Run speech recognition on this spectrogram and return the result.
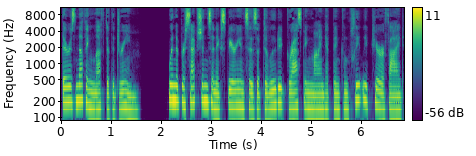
there is nothing left of the dream. When the perceptions and experiences of deluded grasping mind have been completely purified,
